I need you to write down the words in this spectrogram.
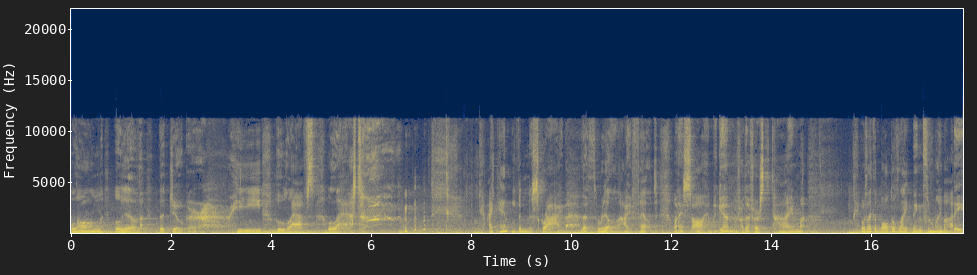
Long live the Joker. He who laughs last. I can't even describe the thrill I felt when I saw him again for the first time. It was like a bolt of lightning through my body.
